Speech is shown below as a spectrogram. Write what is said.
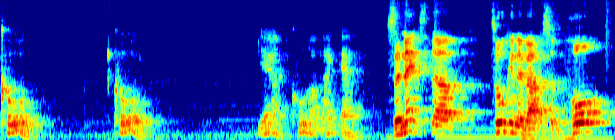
Cool. Cool. Yeah, cool. I like that. So next up, talking about support.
